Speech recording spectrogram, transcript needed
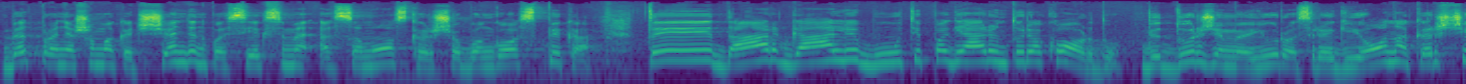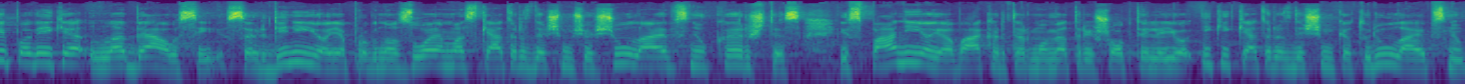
Bet pranešama, kad šiandien pasieksime esamos karščio bangos piką. Tai dar gali būti pagerintų rekordų. Viduržėmio jūros regioną karščiai paveikė labiausiai. Sardinijoje prognozuojamas fiksuojamas 46 laipsnių karštis. Ispanijoje vakar termometrai šoktelėjo iki 44 laipsnių.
